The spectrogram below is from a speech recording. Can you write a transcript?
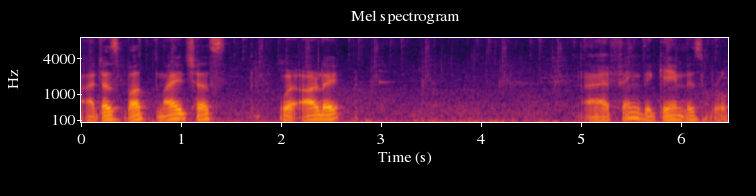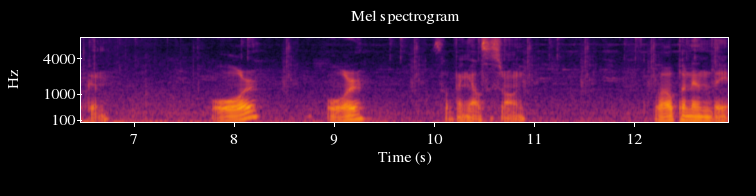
I just bought my chest. Where are they? I think the game is broken. Or, or, something else is wrong. Do I open in the...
